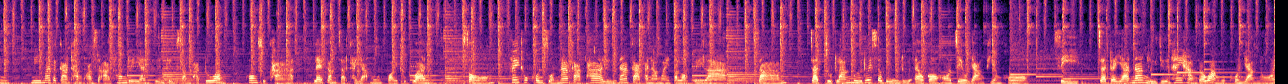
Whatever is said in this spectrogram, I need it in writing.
1. มีมาตรการทำความสะอาดห้องเรียนพื้นผิวสัมผัสร่วม ห้องสุขา และกำจัดขยะมูลฝอยทุกวัน 2. ให้ทุกคนสวมหน้ากากผ้าหรือหน้ากากอนามัยตลอดเวลา 3. จัดจุดล้างมือด้วยสบู่หรือแอลกอฮอล์เจลอย่างเพียงพอ 4. จัดระยะนั่งหรือยืนให้ห่างระหว่างบุคคลอย่างน้อย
